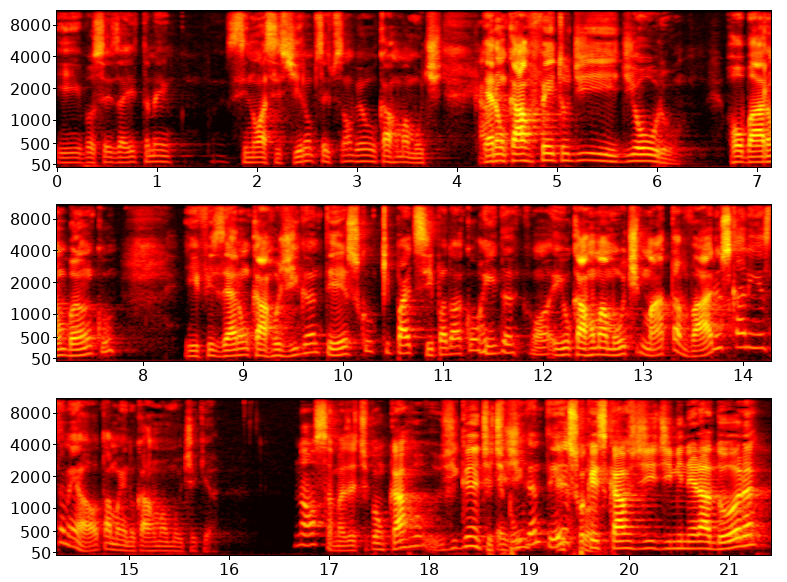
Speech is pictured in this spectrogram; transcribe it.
E vocês aí também, se não assistiram, vocês precisam ver o carro Mamute. Carro. Era um carro feito de, de ouro. Roubaram um banco e fizeram um carro gigantesco que participa da corrida. E o carro Mamute mata vários carinhas também. Olha o tamanho do carro Mamute aqui. Ó. Nossa, mas é tipo um carro gigante. É, tipo um- gigantesco. é tipo aqueles carros de, de mineradora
